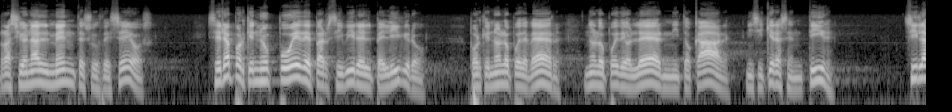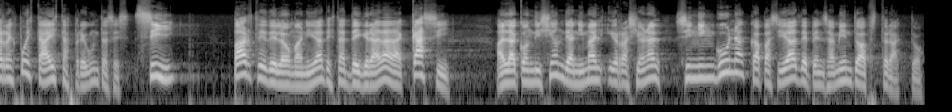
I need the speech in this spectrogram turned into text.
racionalmente sus deseos. ¿Será porque no puede percibir el peligro? Porque no lo puede ver, no lo puede oler, ni tocar, ni siquiera sentir? Si la respuesta a estas preguntas es sí, parte de la humanidad está degradada casi a la condición de animal irracional sin ninguna capacidad de pensamiento abstracto.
